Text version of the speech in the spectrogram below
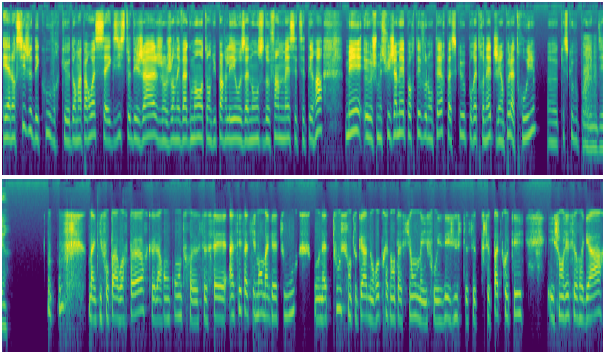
Et alors, si je découvre que dans ma paroisse, ça existe déjà, j'en ai vaguement entendu parler aux annonces de fin de messe, etc., mais euh, je me suis jamais portée volontaire parce que, pour être honnête, j'ai un peu la trouille. Euh, qu'est-ce que vous pourriez me dire? Bah, qu'il ne faut pas avoir peur, que la rencontre euh, se fait assez facilement malgré tout. On a tous en tout cas nos représentations, mais il faut aiser juste ce, pas de côté et changer ce regard.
